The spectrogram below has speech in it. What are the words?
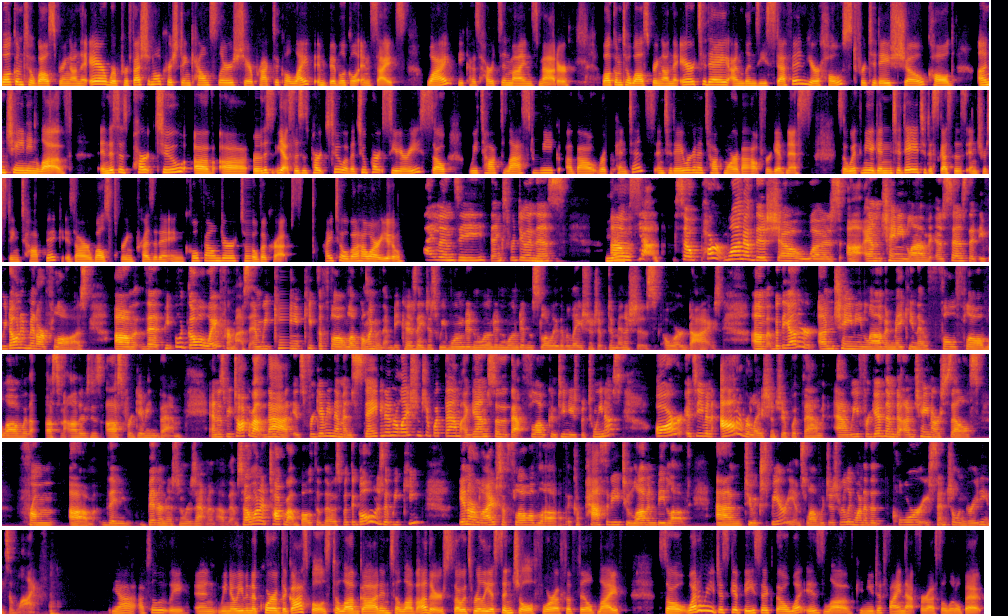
Welcome to Wellspring on the Air, where professional Christian counselors share practical life and biblical insights. Why? Because hearts and minds matter. Welcome to Wellspring on the Air today. I'm Lindsay Steffen, your host for today's show called Unchaining Love and this is part two of uh or this yes this is part two of a two part series so we talked last week about repentance and today we're going to talk more about forgiveness so with me again today to discuss this interesting topic is our wellspring president and co-founder tova krebs hi tova how are you hi lindsay thanks for doing mm. this um, yes. Um, yeah. So part one of this show was uh, Unchaining Love. It says that if we don't admit our flaws, um, that people go away from us and we can't keep the flow of love going with them because they just we've wounded and wounded and wounded and slowly the relationship diminishes or dies. Um, but the other unchaining love and making the full flow of love with us and others is us forgiving them. And as we talk about that it's forgiving them and staying in relationship with them again so that that flow continues between us or it's even out of relationship with them and we forgive them to unchain ourselves from um, the bitterness and resentment of them. So I want to talk about both of those. But the goal is that we keep in our lives a flow of love, the capacity to love and be loved, and to experience love, which is really one of the core essential ingredients of life. Yeah, absolutely. And we know even the core of the gospel is to love God and to love others. So it's really essential for a fulfilled life. So, why don't we just get basic though? What is love? Can you define that for us a little bit?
